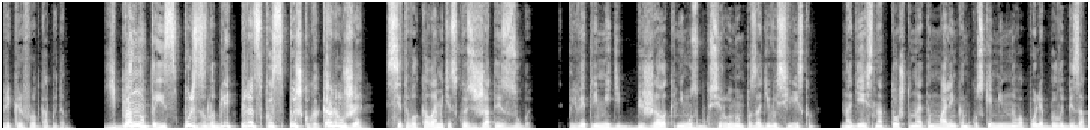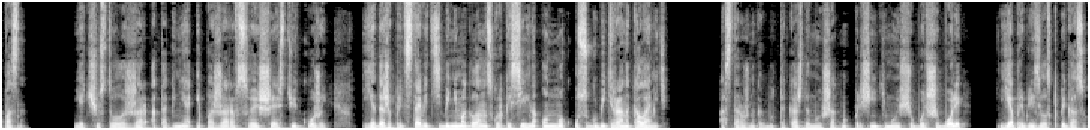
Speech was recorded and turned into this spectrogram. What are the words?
прикрыв рот копытом. «Ебануто! Использовала, блядь, пиратскую вспышку как оружие!» — сетовал Каламити сквозь сжатые зубы. Вельвет Ремеди бежала к нему с буксируемым позади Василиском, надеясь на то, что на этом маленьком куске минного поля было безопасно. Я чувствовала жар от огня и пожара в своей шерстью и кожей. Я даже представить себе не могла, насколько сильно он мог усугубить раны Каламити. Осторожно, как будто каждый мой шаг мог причинить ему еще больше боли, я приблизилась к Пегасу.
